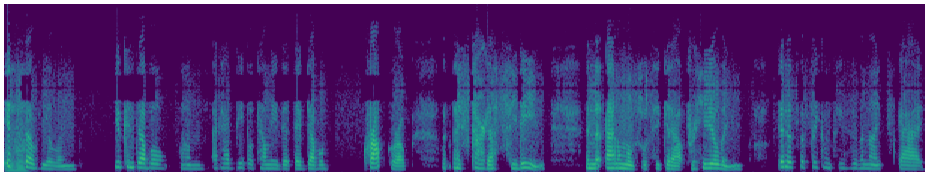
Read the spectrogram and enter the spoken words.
It's mm-hmm. so healing. You can double. Um, I've had people tell me that they've doubled crop growth with my Stardust CD, and the animals will seek it out for healing. It has the frequencies of the night sky.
